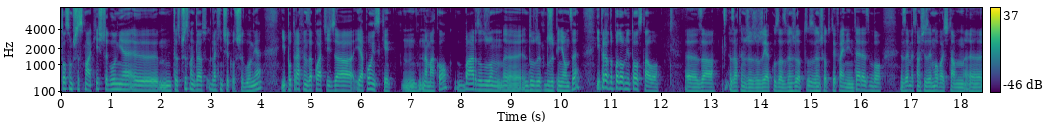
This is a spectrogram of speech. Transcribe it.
to są przysmaki, szczególnie y, to jest przysmak dla, dla Chińczyków szczególnie i potrafią zapłacić za japońskie mm, namako bardzo dużą, e, duże, duże pieniądze i prawdopodobnie to stało e, za, za tym, że, że, że Yakuza zwężyła, zwężyła tutaj fajny interes, bo zamiast tam się zajmować tam, e,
